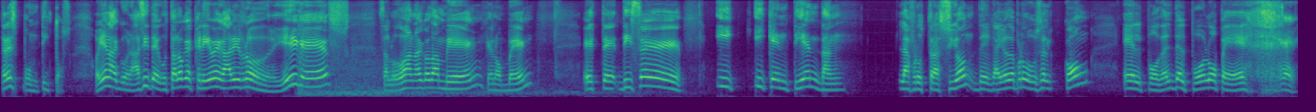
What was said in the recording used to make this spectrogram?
Tres puntitos. Oye, Nalgora, si te gusta lo que escribe Gary Rodríguez, saludos a Nalgo también, que nos ven. Este, dice, y, y que entiendan la frustración de Gallo de Producer con el poder del pueblo PG.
